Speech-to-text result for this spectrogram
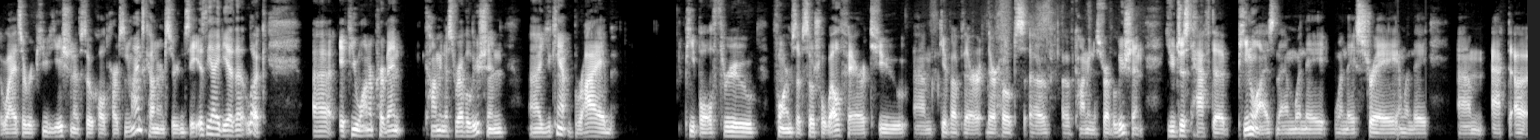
why it's a repudiation of so-called hearts and minds counterinsurgency is the idea that look, uh, if you want to prevent communist revolution, uh, you can't bribe people through forms of social welfare to um, give up their their hopes of, of communist revolution. You just have to penalize them when they when they stray and when they um, act uh,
